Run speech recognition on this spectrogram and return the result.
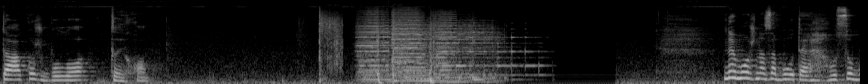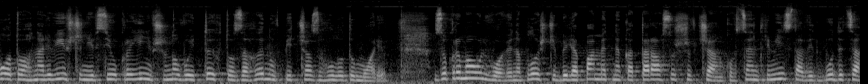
також було тихо. Не можна забути у суботу на Львівщині всій Україні вшановують тих, хто загинув під час голодоморів. Зокрема, у Львові на площі біля пам'ятника Тарасу Шевченку в центрі міста відбудеться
